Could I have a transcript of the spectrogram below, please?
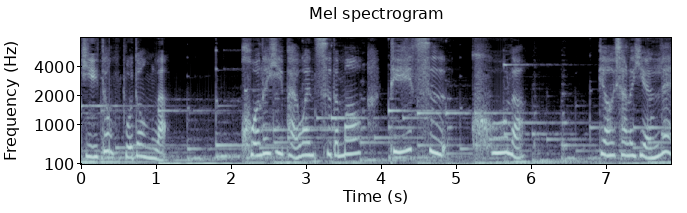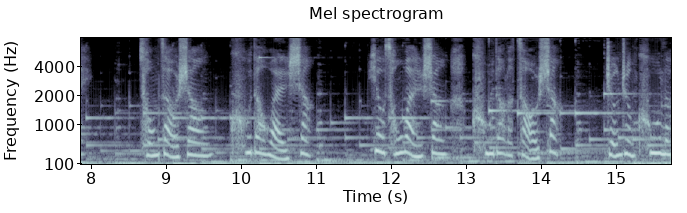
一动不动了。活了一百万次的猫第一次哭了。掉下了眼泪，从早上哭到晚上，又从晚上哭到了早上，整整哭了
